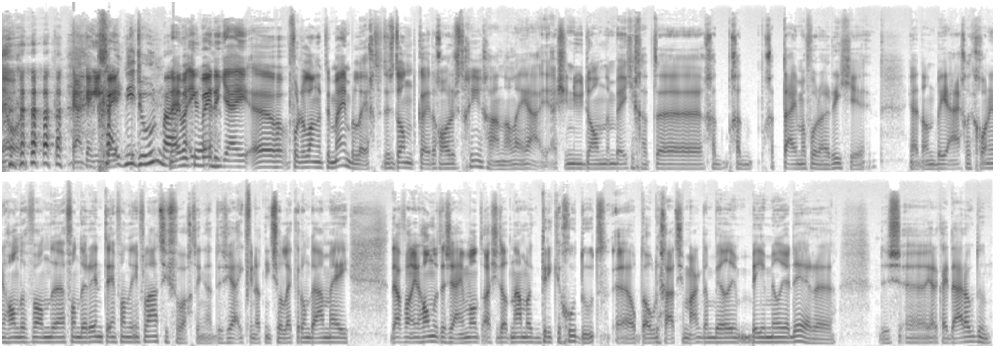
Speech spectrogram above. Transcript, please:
Ja, hoor. ja, kijk, ik Ga weet, ik niet doen. Maar nee, maar ik, ik weet dat jij uh, voor de lange termijn belegt. Dus dan kan je er gewoon rustig in gaan. Alleen ja, als je nu dan een beetje gaat, uh, gaat, gaat, gaat timen voor een ritje. Ja, dan ben je eigenlijk gewoon in handen van de, van de rente en van de inflatieverwachtingen. Dus ja, ik vind dat niet zo lekker om daarmee daarvan in handen te zijn. Want als je dat namelijk drie keer goed doet uh, op de obligatiemarkt, dan ben je, ben je miljardair. Dus uh, ja, dat kan je daar ook doen.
